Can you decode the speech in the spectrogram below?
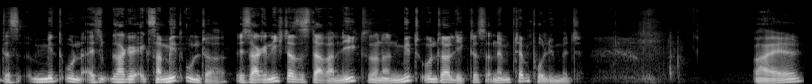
das mitunter, ich sage extra mitunter. Ich sage nicht, dass es daran liegt, sondern mitunter liegt es an dem Tempolimit. Weil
